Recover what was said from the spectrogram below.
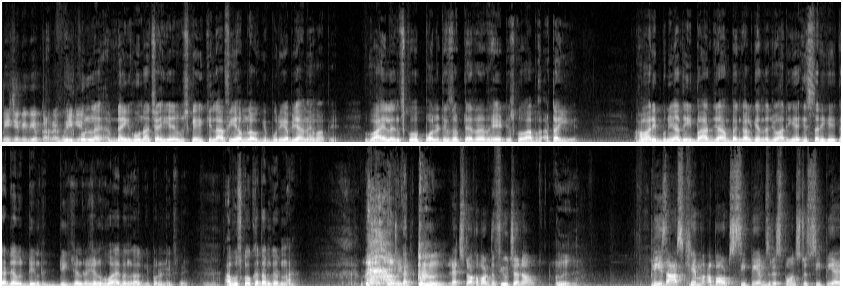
बीजेपी भी अब कर रहा है बिल्कुल नहीं होना चाहिए उसके खिलाफ ही हम लोगों की पूरी अभियान है वहाँ पे। वायलेंस को पॉलिटिक्स ऑफ़ टेरर हेट इसको आप हटाइए। हमारी बुनियादी बात जहाँ बंगाल के अंदर जो आ रही है इस तरीके का जो डिजनरेशन हुआ है बंगाल की पॉलिटिक्स में अब उसको खत्म करना है। Let's talk about the future now please ask him about CPM response to CPI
